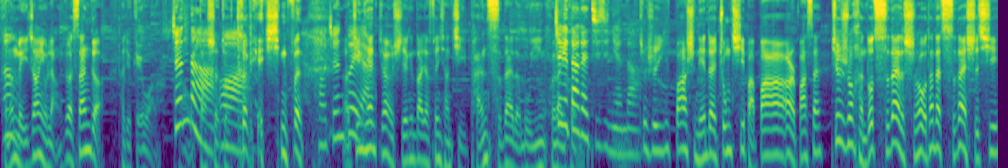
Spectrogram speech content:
可能嗯每一张有两个、三个，他就给我了。真的当时就特别兴奋。好珍呃，贵啊！今天将有时间跟大家分享几盘磁带的录音。回来这个大概几几年的？这是一八十年代中期吧，八二八三，就是说很多磁带的时候，它在磁带时期，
